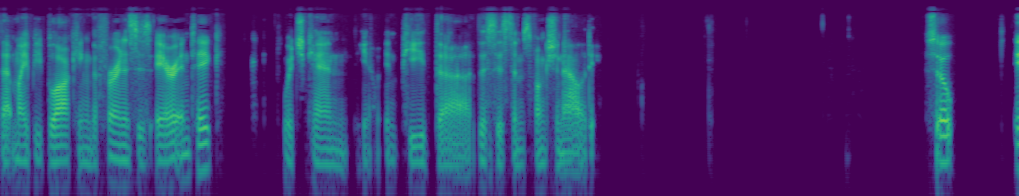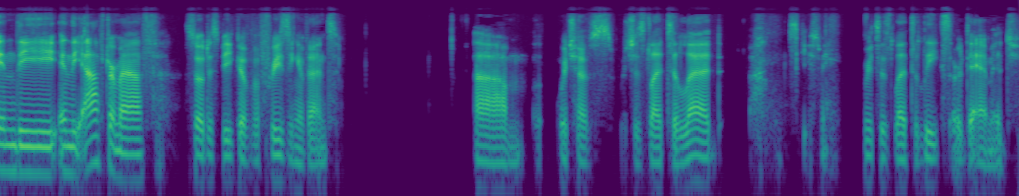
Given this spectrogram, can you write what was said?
that might be blocking the furnace's air intake, which can you know, impede the, the system's functionality. So in the, in the aftermath, so to speak, of a freezing event, um, which has which has led to lead, excuse me, which has led to leaks or damage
